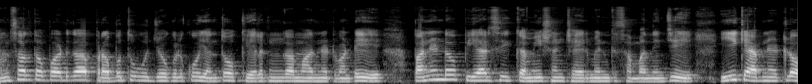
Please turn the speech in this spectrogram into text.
అంశాలతో పాటుగా ప్రభుత్వ ఉద్యోగులకు ఎంతో కీలకంగా మారినటువంటి పన్నెండో పిఆర్సీ కమిషన్ చైర్మన్కి సంబంధించి ఈ క్యాబినెట్లో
